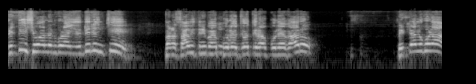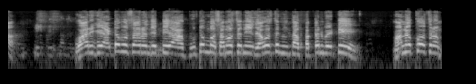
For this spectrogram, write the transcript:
బ్రిటిష్ వాళ్ళని కూడా ఎదిరించి మన సావిత్రిబాయి పూలే జ్యోతిరావు పూలే గారు బిడ్డలు కూడా వారికి అడ్డమొస్తారని చెప్పి ఆ కుటుంబ సమస్యని వ్యవస్థని పక్కన పెట్టి మన కోసం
